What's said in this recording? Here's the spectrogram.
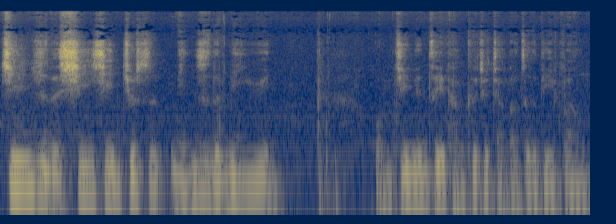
今日的心性，就是明日的命运。我们今天这一堂课就讲到这个地方，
